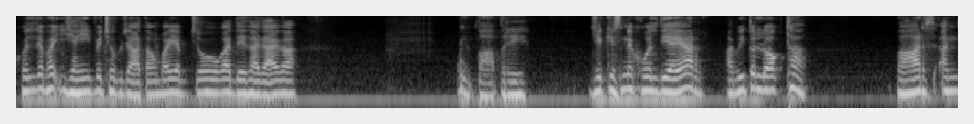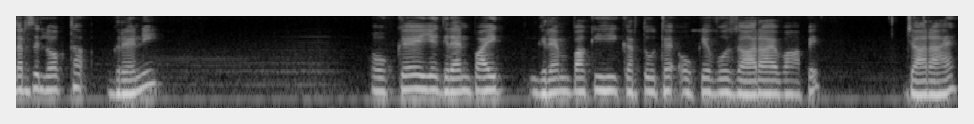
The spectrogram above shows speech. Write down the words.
खुल जा भाई। यहीं पे छुप जाता हूँ भाई। अब जो होगा, देखा जाएगा। बाप रे, ये किसने खोल दिया यार? अभी तो लॉक था। बाहर से, अंदर से लॉक था। ग्रैनी ओके ये ग्रैंड पाई ग्रैंड पा की ही करतूत है। ओके वो जा रहा है वहाँ पे। जा रहा है।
